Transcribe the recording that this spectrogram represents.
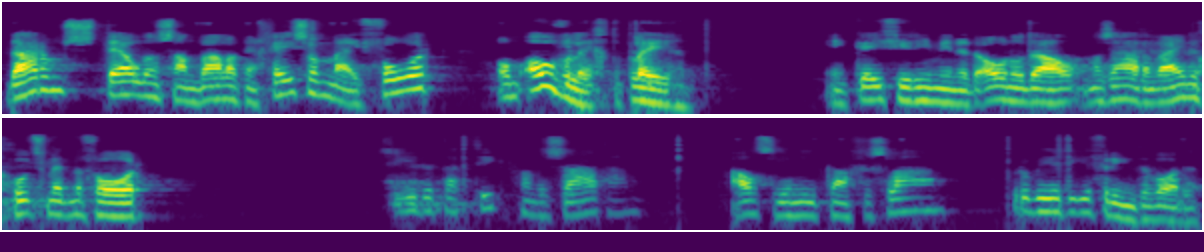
Daarom stelden Sanballat en Gesem mij voor om overleg te plegen. In Keshirim in het Onodal, maar ze hadden weinig goeds met me voor. Zie je de tactiek van de Satan? Als hij je niet kan verslaan, probeert hij je vriend te worden.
